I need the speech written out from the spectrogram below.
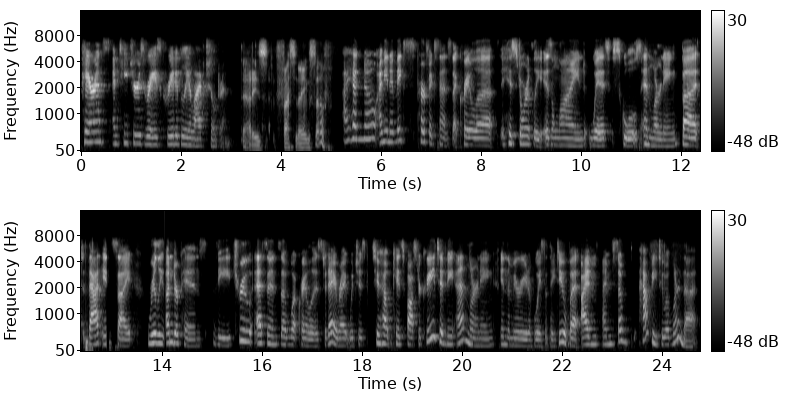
parents and teachers raise creatively alive children. That is fascinating stuff. I had no, I mean, it makes perfect sense that Crayola historically is aligned with schools and learning, but that insight really underpins the true essence of what Crayola is today, right? Which is to help kids foster creativity and learning in the myriad of ways that they do. But I'm I'm so happy to have learned that.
